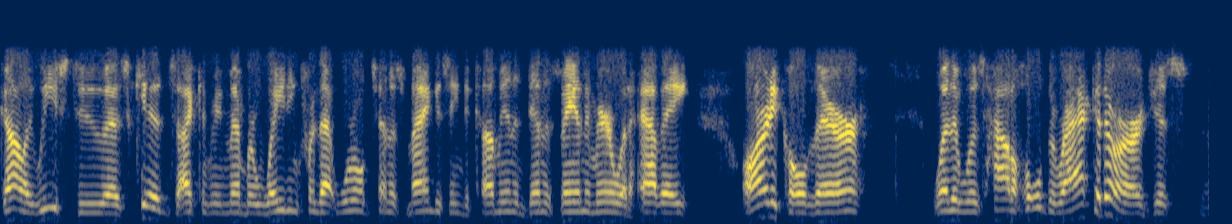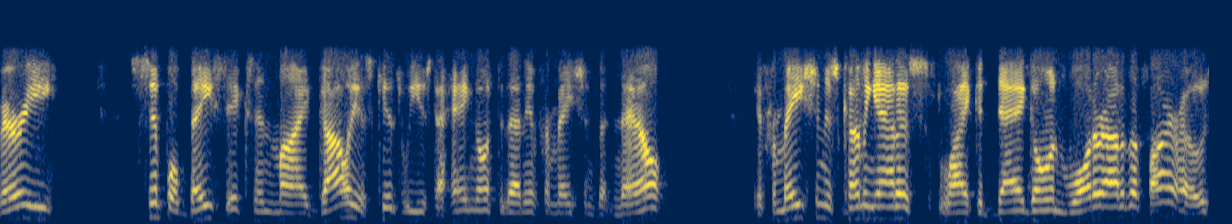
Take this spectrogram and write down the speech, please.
Golly, we used to, as kids, I can remember waiting for that World Tennis magazine to come in, and Dennis Van der Meer would have a article there whether it was how to hold the racket or just very simple basics. And my golly, as kids, we used to hang on to that information, but now information is coming at us like a daggone water out of a fire hose,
